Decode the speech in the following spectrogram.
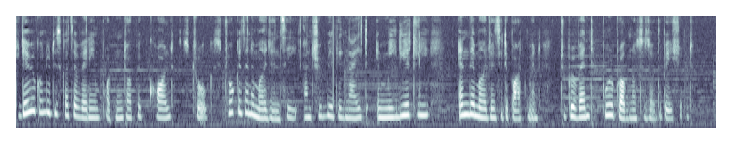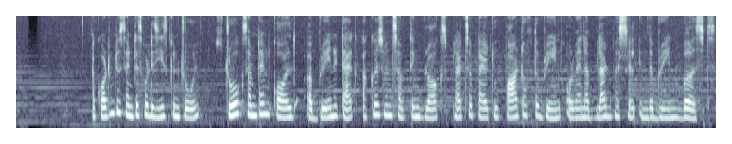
Today we're going to discuss a very important topic called stroke. Stroke is an emergency and should be recognized immediately in the emergency department to prevent poor prognosis of the patient. According to Centers for Disease Control, stroke, sometimes called a brain attack, occurs when something blocks blood supply to part of the brain or when a blood vessel in the brain bursts.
